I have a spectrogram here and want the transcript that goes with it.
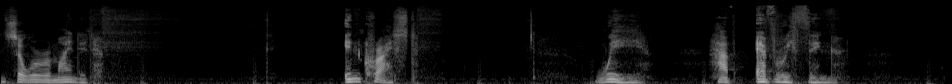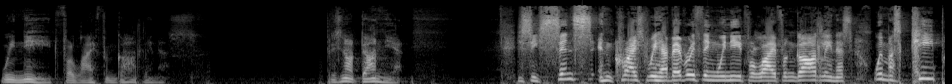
And so we're reminded in Christ, we have everything we need for life and godliness. But He's not done yet. You see, since in Christ we have everything we need for life and godliness, we must keep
